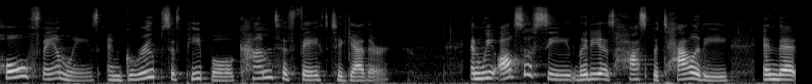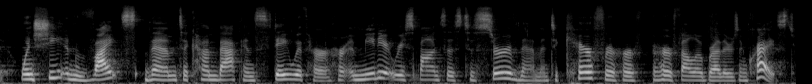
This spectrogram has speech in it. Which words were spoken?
whole families and groups of people come to faith together. And we also see Lydia's hospitality in that when she invites them to come back and stay with her, her immediate response is to serve them and to care for her, her fellow brothers in Christ.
